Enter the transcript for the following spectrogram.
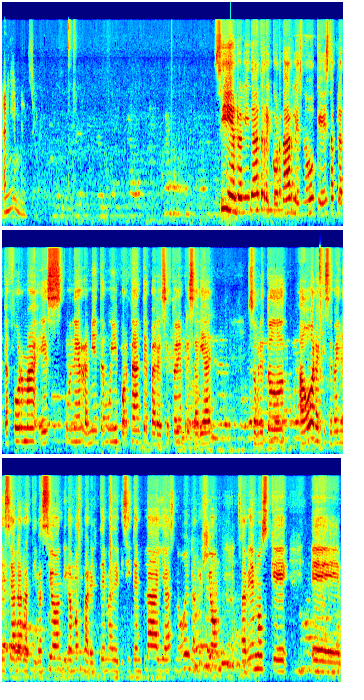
Anímense. Sí, en realidad recordarles ¿no? que esta plataforma es una herramienta muy importante para el sector empresarial sobre todo ahora que se va a iniciar la reactivación, digamos, para el tema de visita en playas, ¿no? En la región, sabemos que eh,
